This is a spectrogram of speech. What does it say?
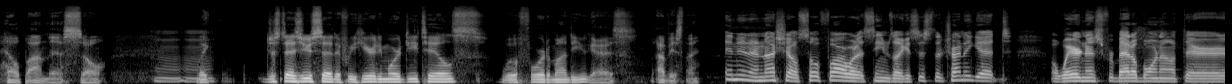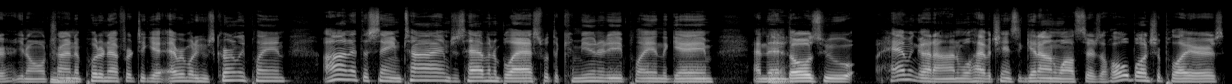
help on this. So, mm-hmm. like, just as you said, if we hear any more details, we'll forward them on to you guys, obviously. And in a nutshell, so far, what it seems like it's just they're trying to get awareness for Battleborn out there. You know, trying mm-hmm. to put an effort to get everybody who's currently playing on at the same time, just having a blast with the community playing the game, and then Yeah. those who haven't got on will have a chance to get on whilst there's a whole bunch of players.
